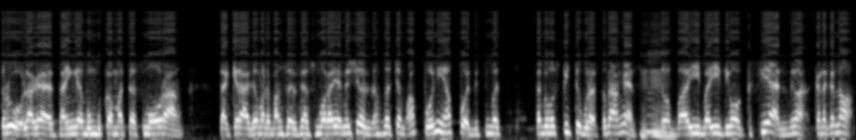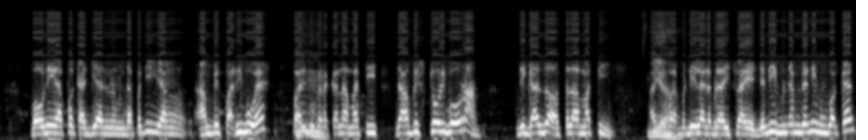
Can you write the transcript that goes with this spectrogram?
teruk lah kan sehingga membuka mata semua orang. Tak kira agama dan bangsa dan semua rakyat Malaysia macam apa ni apa di tempat sampai hospital pun nak serang kan. Mm-hmm. So, bayi-bayi tengok kesian tengok kanak-kanak. Baru ni apa kajian dapat ni yang hampir 4000 eh. 4000 mm. kanak-kanak mati dan hampir 10000 orang di Gaza telah mati. Ya. Akibat berdilan daripada Israel. Jadi benda-benda ni membuatkan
